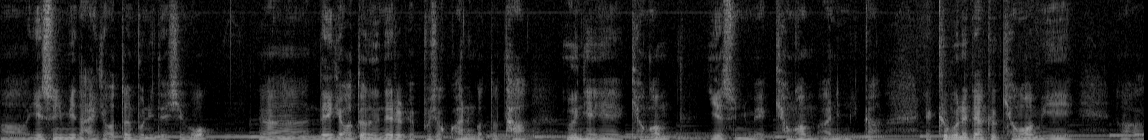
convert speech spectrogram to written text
어, 예수님이 나에게 어떤 분이 되시고 어, 내게 어떤 은혜를 베푸셨고 하는 것도 다 은혜의 경험, 예수님의 경험 아닙니까? 예, 그분에 대한 그 경험이 어,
